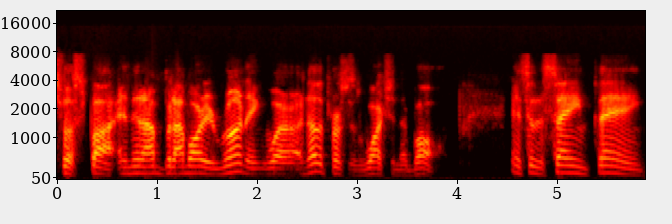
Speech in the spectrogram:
to a spot. And then I'm, but I'm already running where another person's watching their ball. And so the same thing,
